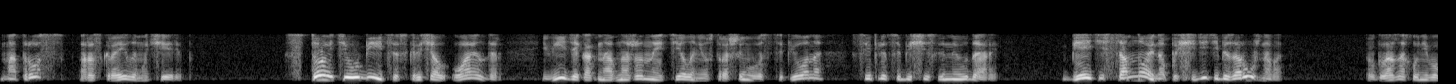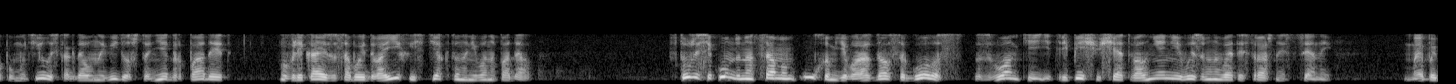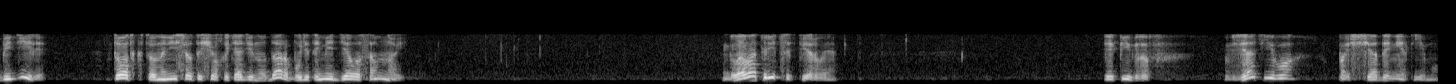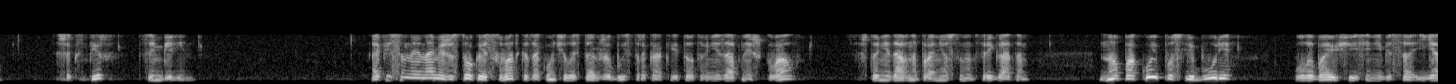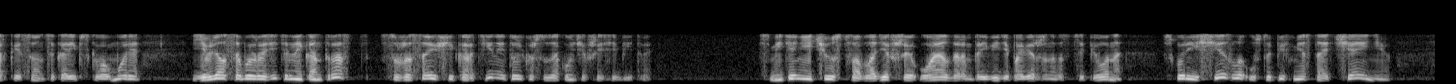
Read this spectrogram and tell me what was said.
Матрос раскроил ему череп. «Стойте, убийцы!» — вскричал Уайлдер, видя, как на обнаженное тело неустрашимого Сципиона сыплются бесчисленные удары — «Бейтесь со мной, но пощадите безоружного!» В глазах у него помутилось, когда он увидел, что негр падает, увлекая за собой двоих из тех, кто на него нападал. В ту же секунду над самым ухом его раздался голос, звонкий и трепещущий от волнения, вызванного этой страшной сценой. «Мы победили! Тот, кто нанесет еще хоть один удар, будет иметь дело со мной!» Глава 31. Эпиграф Взять его, пощады нет ему. Шекспир, Цимбелин. Описанная нами жестокая схватка закончилась так же быстро, как и тот внезапный шквал, что недавно пронесся над фрегатом. Но покой после бури, улыбающиеся небеса и яркое солнце Карибского моря являл собой разительный контраст с ужасающей картиной только что закончившейся битвы. Смятение чувств, овладевшее Уайлдером при виде поверженного Сципиона, — вскоре исчезла, уступив место отчаянию,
